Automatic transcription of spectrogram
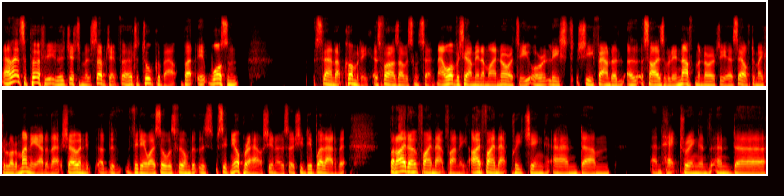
Now that's a perfectly legitimate subject for her to talk about but it wasn't stand up comedy, as far as I was concerned. Now, obviously, I'm in a minority, or at least she found a, a sizable enough minority herself to make a lot of money out of that show. And it, uh, the video I saw was filmed at the Sydney Opera House, you know, so she did well out of it. But I don't find that funny. I find that preaching and um, and hectoring and and uh,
